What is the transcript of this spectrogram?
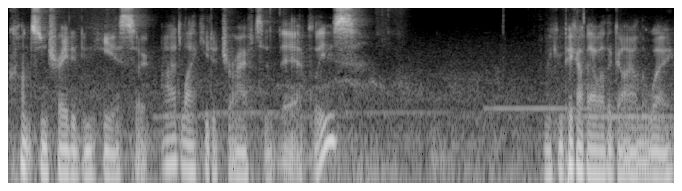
concentrated in here, so I'd like you to drive to there, please. We can pick up our other guy on the way.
